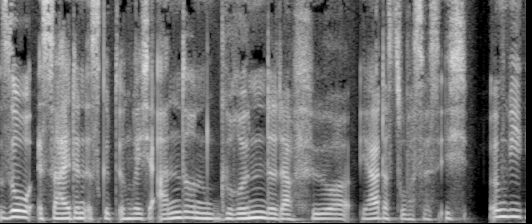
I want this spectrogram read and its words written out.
so, es sei denn, es gibt irgendwelche anderen Gründe dafür, ja, dass du, was weiß ich, irgendwie,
